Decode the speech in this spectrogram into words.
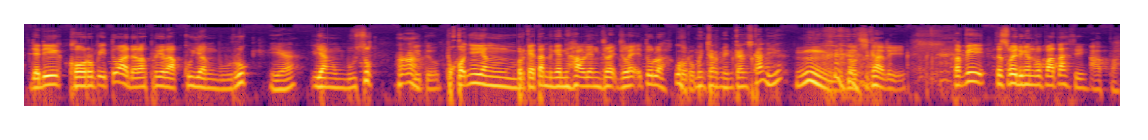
Jadi korup itu adalah perilaku yang buruk, iya. yang busuk Ha-ha. gitu. Pokoknya yang berkaitan dengan hal yang jelek-jelek itulah korup. mencerminkan sekali ya. Hmm, betul sekali. Tapi sesuai dengan pepatah sih. Apa?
